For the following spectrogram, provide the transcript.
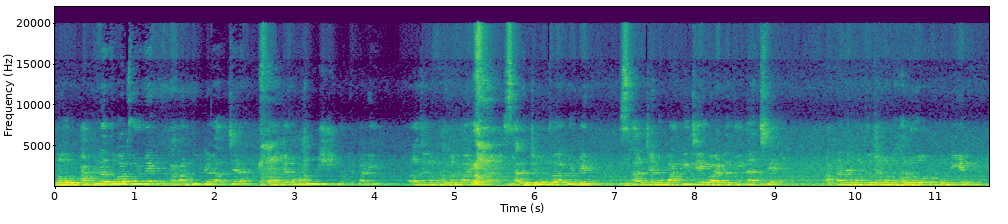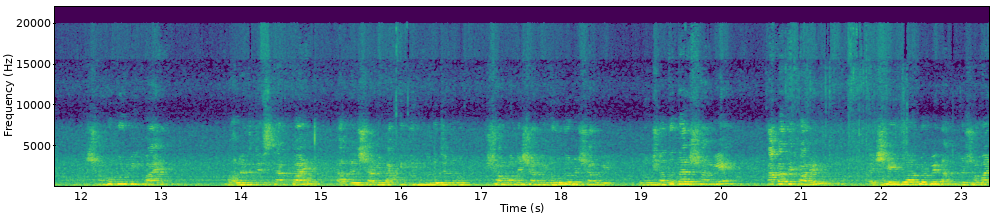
তো আপনারা দোয়া করবেন, আমার দুইটা বাচ্চা ওরা যেন মানুষ করতে পারি, ওরা যেন ভালো হয়। স্যারের জন্য দোয়া করবেন, স্যার যেন বাকি যে কয়টা দিন আছে, আপনাদের মতো যেন ভালো মনের সহকর্মী পায়, ভালো যদি স্টাফ পায়, তাদের সঙ্গে বাকি দিনগুলো যেন সম্মানের সঙ্গে, গৌরবের সঙ্গে এবং সততার সঙ্গে কাটাতে পারেন। সেই দোয়া করবেন, আপনারা সবাই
